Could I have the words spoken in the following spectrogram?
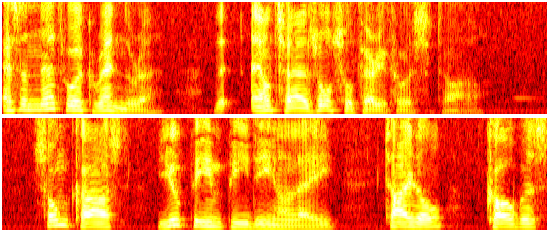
As a network renderer the Alta is also very versatile. Songcast, UPnP DLNA, Tidal, Qobuz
